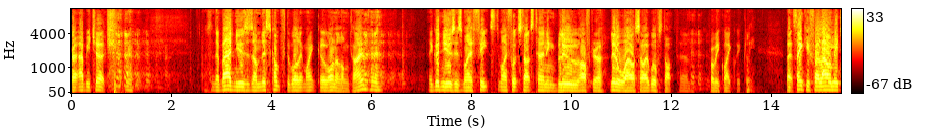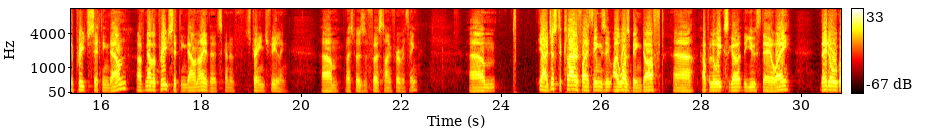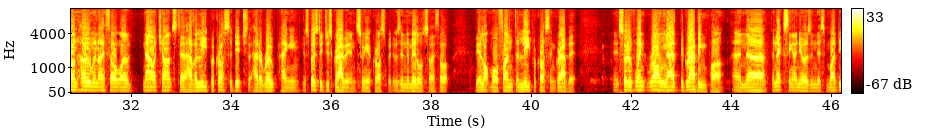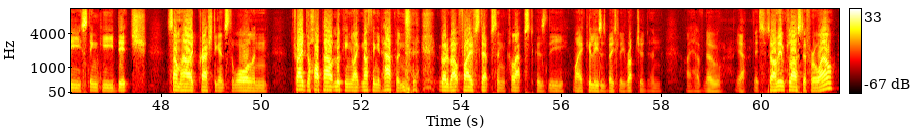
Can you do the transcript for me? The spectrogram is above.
at Abbey Church. the bad news is I'm this comfortable it might go on a long time. the good news is my feet, my foot starts turning blue after a little while, so I will stop um, probably quite quickly. But thank you for allowing me to preach sitting down. I've never preached sitting down either. It's kind of strange feeling. Um, but I suppose the first time for everything. Um, yeah, just to clarify things, I was being daft uh, a couple of weeks ago at the youth day away they'd all gone home, and I thought, well, now a chance to have a leap across a ditch that had a rope hanging. You're supposed to just grab it and swing across, but it was in the middle, so I thought it'd be a lot more fun to leap across and grab it. And it sort of went wrong at the grabbing part, and uh, the next thing I knew, I was in this muddy, stinky ditch. Somehow I'd crashed against the wall and tried to hop out looking like nothing had happened. Got about five steps and collapsed because my Achilles is basically ruptured, and I have no yeah. so I'm in plaster for a while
